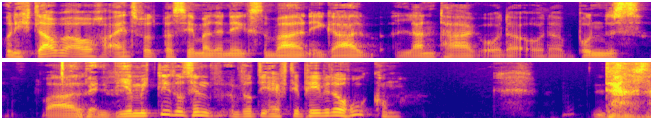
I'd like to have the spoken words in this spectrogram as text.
Und ich glaube auch, eins wird passieren bei den nächsten Wahlen, egal Landtag oder, oder Bundeswahl. Und wenn wir Mitglieder sind, wird die FDP wieder hochkommen. Das,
